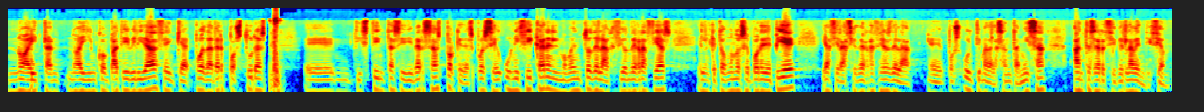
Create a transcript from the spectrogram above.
no, hay tan, no hay incompatibilidad en que pueda haber posturas eh, distintas y diversas porque después se unifican en el momento de la acción de gracias en el que todo el mundo se pone de pie y hace la acción de gracias de la eh, pues, última de la Santa Misa antes de recibir la bendición.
